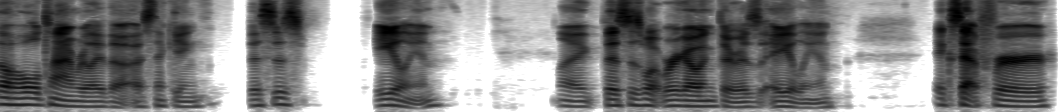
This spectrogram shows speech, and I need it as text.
the whole time, really, though, I was thinking, this is alien. Like, this is what we're going through is alien, except for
